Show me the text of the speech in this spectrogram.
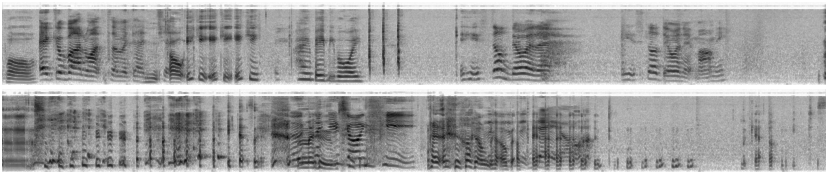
oh, Paul. Ichabod wants some attention. Mm. Oh, icky, icky, icky. Hey, baby boy. He's still doing it. He's still doing it, mommy. yes, looks like he's going pee. I don't know This about that. Look at him. He just.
